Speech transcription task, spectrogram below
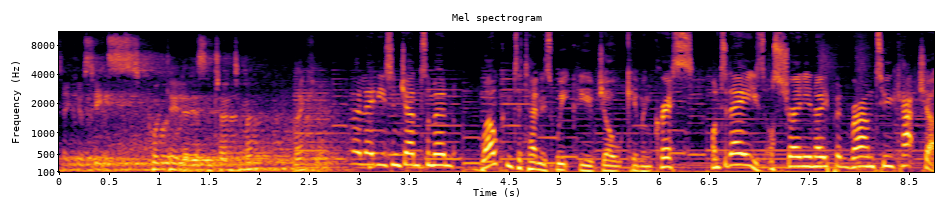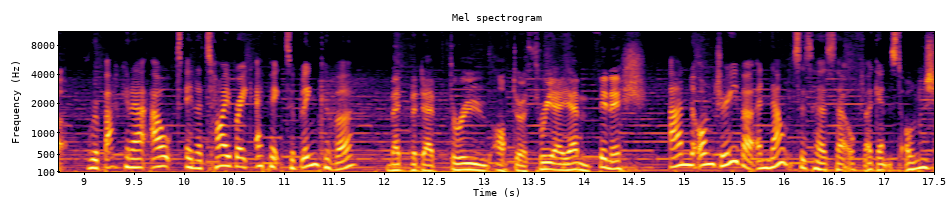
take your seats quickly, ladies and gentlemen. Thank you. Hello, ladies and gentlemen. Welcome to Tennis Weekly with Joel, Kim, and Chris. On today's Australian Open Round 2 catch up, Rybakina out in a tiebreak epic to Blinkova, Medvedev through after a 3am finish, and Andreeva announces herself against Ons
